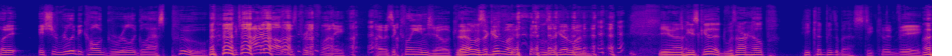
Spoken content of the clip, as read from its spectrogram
but it. It should really be called Gorilla Glass Poo, which I thought was pretty funny. That was a clean joke. that was a good one. That was a good one. You know, he's good. With our help, he could be the best. He could be. uh,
